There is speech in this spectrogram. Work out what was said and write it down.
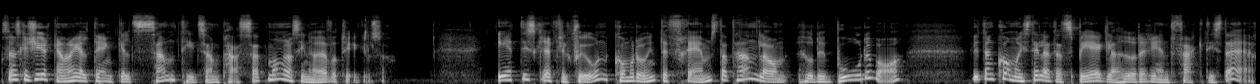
Svenska kyrkan har helt enkelt samtidsanpassat många av sina övertygelser. Etisk reflektion kommer då inte främst att handla om hur det borde vara, utan kommer istället att spegla hur det rent faktiskt är.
